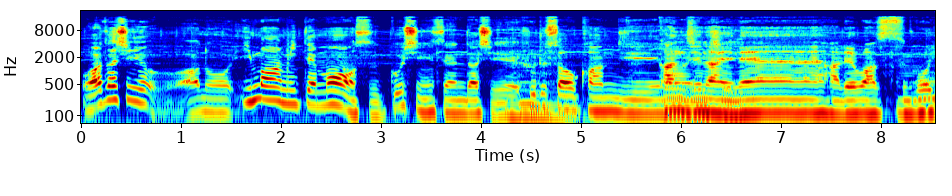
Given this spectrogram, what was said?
私、あの、今見てもすっごい新鮮だし、うん古さを感じないし。感じないねあれはすごい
